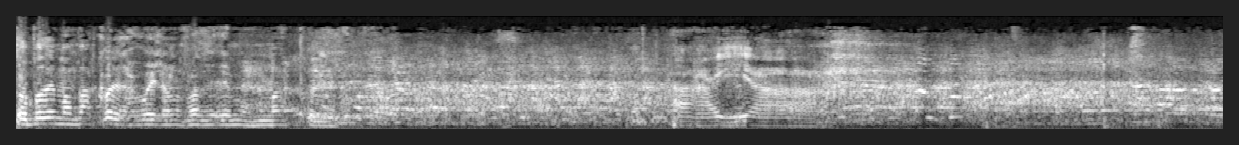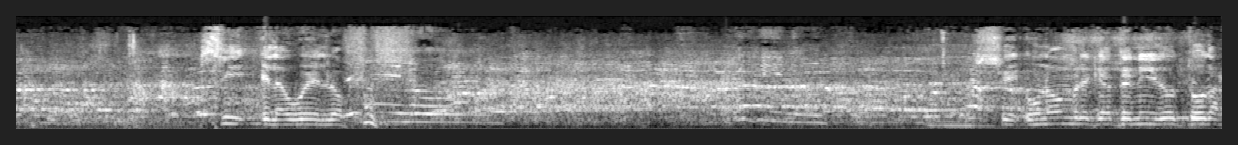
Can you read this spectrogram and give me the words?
No podemos más con el abuelo, no podemos más con el... Ay, ya. Sí, el abuelo. Sí, un hombre que ha tenido todas.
